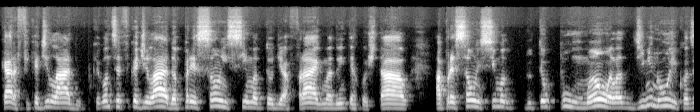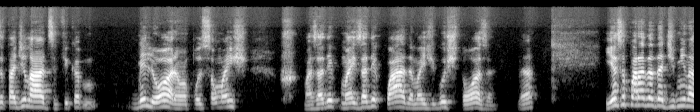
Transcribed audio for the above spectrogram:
Cara, fica de lado. Porque quando você fica de lado, a pressão em cima do teu diafragma, do intercostal, a pressão em cima do teu pulmão, ela diminui. Quando você está de lado, você fica melhor, é uma posição mais, mais adequada, mais gostosa, né? E essa parada da, dimina,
